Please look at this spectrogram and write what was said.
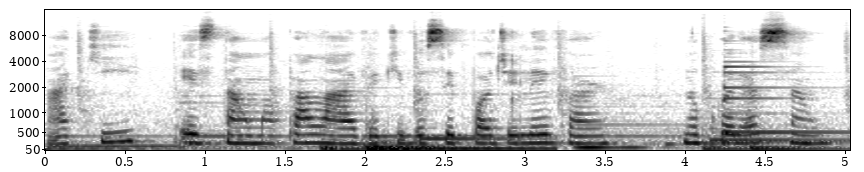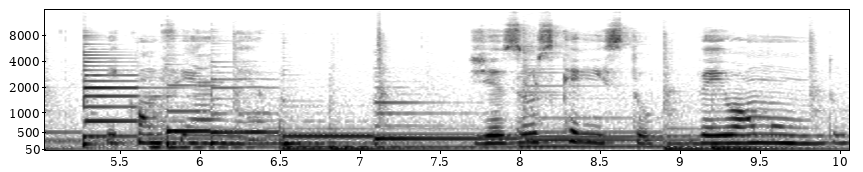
Aqui está uma palavra que você pode levar no coração e confiar nela. Jesus Cristo veio ao mundo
